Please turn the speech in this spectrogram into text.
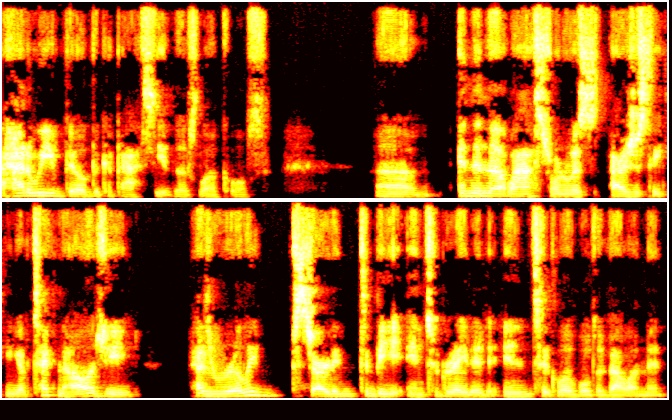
how do we build the capacity of those locals? Um, and then that last one was I was just thinking of technology has really started to be integrated into global development.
